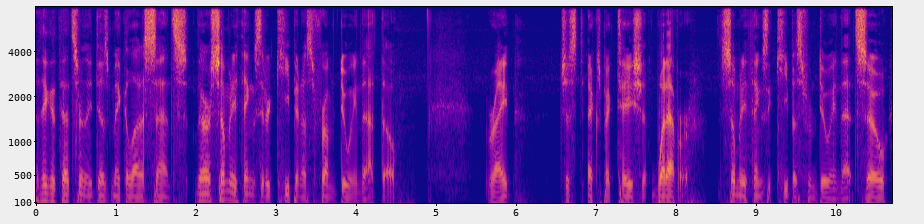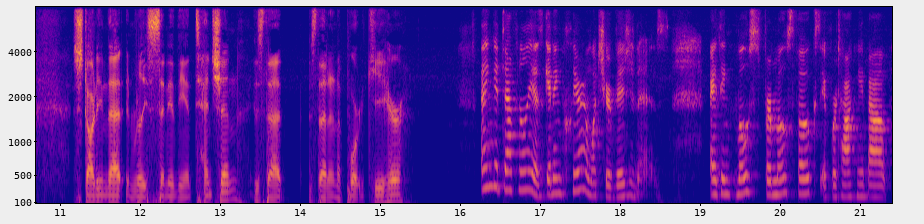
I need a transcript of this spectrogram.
I think that that certainly does make a lot of sense. There are so many things that are keeping us from doing that, though, right? Just expectation, whatever. So many things that keep us from doing that. So, starting that and really setting the intention is that is that an important key here? I think it definitely is getting clear on what your vision is. I think most for most folks, if we're talking about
